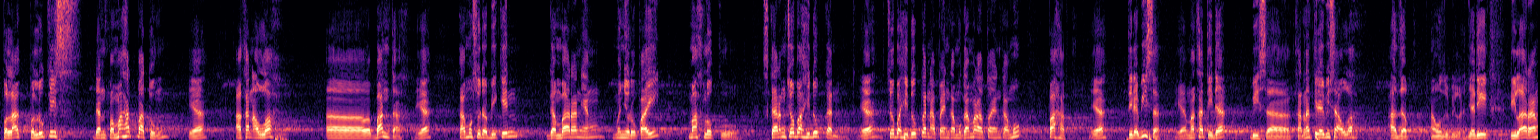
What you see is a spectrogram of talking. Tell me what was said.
pelak pelukis dan pemahat patung ya akan Allah uh, bantah ya. Kamu sudah bikin gambaran yang menyerupai makhlukku. Sekarang coba hidupkan ya. Coba hidupkan apa yang kamu gambar atau yang kamu pahat ya tidak bisa ya maka tidak bisa. Karena tidak bisa Allah azab nauzubillah. Jadi dilarang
